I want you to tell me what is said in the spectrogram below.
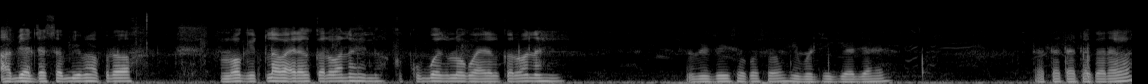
આ બે હજાર છવ્વીસમાં આપણે વ્લોગ એટલા વાયરલ કરવાના છે ખૂબ જ વ્લોગ વાયરલ કરવાના છે. તમે જોઈ શકો છો હિમરસિંહ ઘેર જાહે. ટાટા ટાટા કરાવે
